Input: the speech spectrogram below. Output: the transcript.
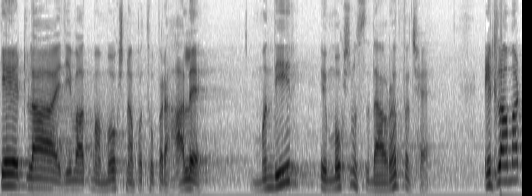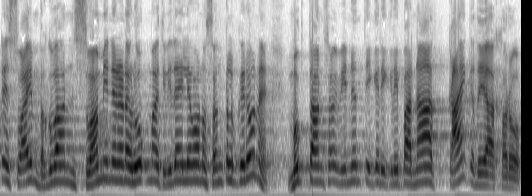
કેટલાય જીવાત્મા મોક્ષના પથ ઉપર હાલે. મંદિર એ મોક્ષનું સદાવ્રત છે. એટલા માટે સ્વયં ભગવાન સ્વામિનારાયણ લોકમાંથી વિદાય લેવાનો સંકલ્પ કર્યો ને, મુક્તાન સ્વામી વિનંતી કરી, કૃપાનાથ, કાંઈક દયા કરો.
